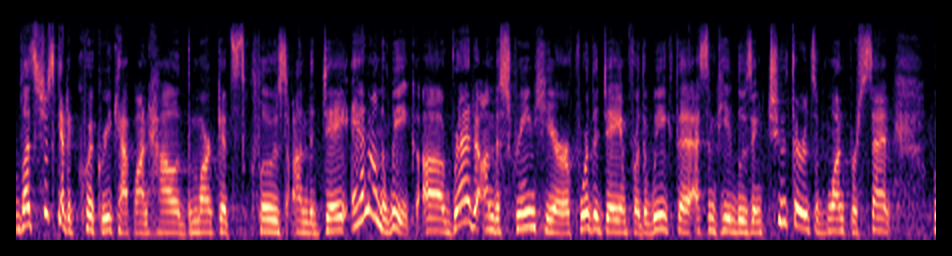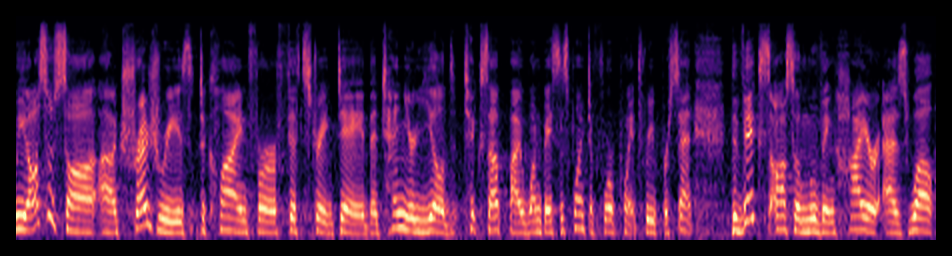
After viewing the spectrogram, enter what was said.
let's just get a quick recap on how the markets closed on the day and on the week. Uh, red on the screen here for the day and for the week, the S&P losing two thirds of one percent. We also saw uh, Treasuries decline for a fifth straight day. The 10-year yield ticks up by one basis point to 4.3 percent. The VIX also moving higher as well.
